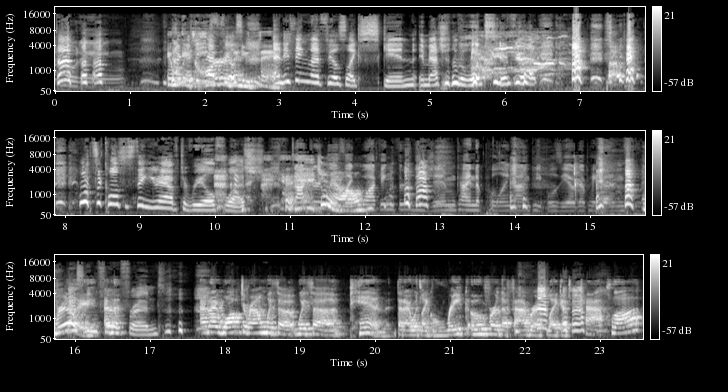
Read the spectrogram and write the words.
coating. It, it's harder feels, than you think. Anything that feels like skin, imagine the looks you feel like. What's the closest thing you have to real flesh? Doctor you know. like walking through the gym, kind of pulling on people's yoga pants. Really, asking for and, a friend. and I walked around with a with a pin that I would like rake over the fabric like a cat claw.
